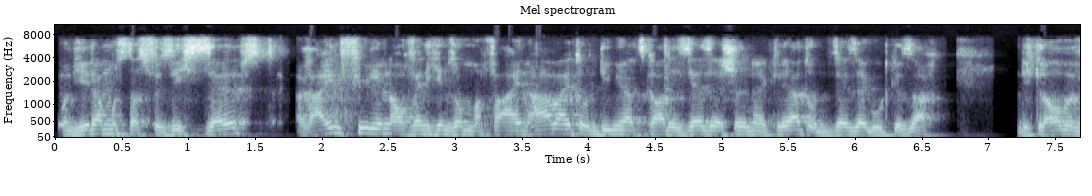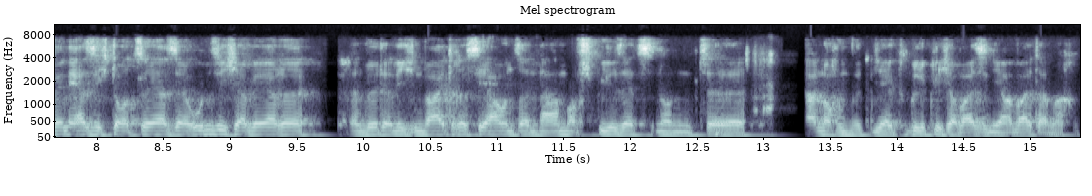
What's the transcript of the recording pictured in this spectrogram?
Und jeder muss das für sich selbst reinfühlen, auch wenn ich in so einem Verein arbeite. Und Dimi hat es gerade sehr, sehr schön erklärt und sehr, sehr gut gesagt. Und ich glaube, wenn er sich dort sehr, sehr unsicher wäre, dann würde er nicht ein weiteres Jahr unseren Namen aufs Spiel setzen und äh, dann noch ein, glücklicherweise ein Jahr weitermachen.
